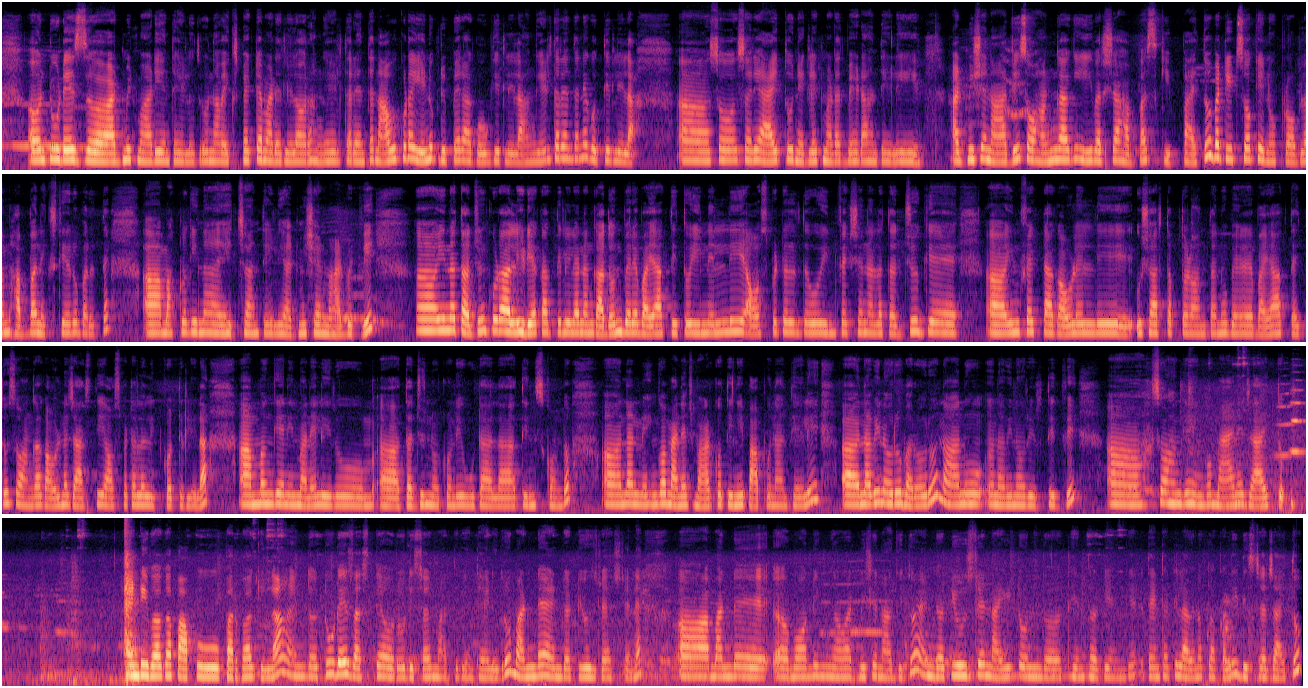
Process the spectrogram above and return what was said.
ಒಂದು ಟೂ ಡೇಸ್ ಅಡ್ಮಿಟ್ ಮಾಡಿ ಅಂತ ಹೇಳಿದ್ರು. ನಾವು ಎಕ್ಸ್ಪೆಕ್ಟೇ ಮಾಡಿರಲಿಲ್ಲ. ಅವ್ರು ಹಂಗೆ ಹೇಳ್ತಾರೆ ಅಂತ. ನಾವು ಕೂಡ ಏನು ಪ್ರಿಪೇರ್ ಆಗಿ ಹೋಗಿರಲಿಲ್ಲ. ಹಂಗೆ ಹೇಳ್ತಾರೆ ಅಂತಲೇ ಗೊತ್ತಿರಲಿಲ್ಲ. ಸೊ ಸರಿ ಆಯಿತು ನೆಗ್ಲೆಕ್ಟ್ ಮಾಡೋದು ಬೇಡ ಅಂತೇಳಿ ಅಡ್ಮಿಷನ್ ಆದ್ವಿ. ಸೊ ಹಾಗಾಗಿ ಈ ವರ್ಷ ಹಬ್ಬ ಸ್ಕಿಪ್ ಆಯಿತು but it's okay no problem ಹಬ್ಬ ನೆಕ್ಸ್ಟ್ ಇಯರು ಬರುತ್ತೆ. ಮಕ್ಳಿಗಿನ್ನ ಹೆಚ್ಚು ಅಂತೇಳಿ ಅಡ್ಮಿಷನ್ ಮಾಡಿಬಿಟ್ವಿ. ಇನ್ನು ತರ್ಜುನ್ ಕೂಡ ಅಲ್ಲಿ ಹಿಡಿಯೋಕ್ಕಾಗ್ತಿರ್ಲಿಲ್ಲ ನನಗೆ ಅದೊಂದು ಬೇರೆ ಭಯ ಆಗ್ತಿತ್ತು. ಇನ್ನೆಲ್ಲಿ ಹಾಸ್ಪಿಟಲ್ದು ಇನ್ಫೆಕ್ಷನ್ ಎಲ್ಲ ತಜ್ಜುಗೆ ಇನ್ಫೆಕ್ಟ್ ಆಗಿ ಅವಳೆಲ್ಲಿ ಹುಷಾರು ತಪ್ತಾಳೋ ಅಂತಲೂ ಬೇರೆ ಭಯ ಆಗ್ತಾಯಿತ್ತು. ಸೊ ಹಂಗಾಗಿ ಅವಳನ್ನ ಜಾಸ್ತಿ ಹಾಸ್ಪಿಟಲಲ್ಲಿ ಇಟ್ಕೊತಿರ್ಲಿಲ್ಲ ಅಮ್ಮಂಗೆ ನಿನ್ನ ಮನೇಲಿರು ತಜ್ಜುನ ನೋಡ್ಕೊಂಡು ಊಟ ಎಲ್ಲ ತಿನ್ನಿಸ್ಕೊಂಡು ನಾನು ಹೆಂಗೋ ಮ್ಯಾನೇಜ್ ಮಾಡ್ಕೋತೀನಿ ಪಾಪುನ ಅಂಥೇಳಿ ನವೀನ್ ಅವರು ಬರೋರು, ನಾನು ನವೀನ್ ಅವರು ಇರ್ತಿದ್ವಿ. ಸೊ ಹಾಗೆ ಹೆಂಗೋ ಮ್ಯಾನೇಜ್ ಆಯಿತು. ಆ್ಯಂಡ್ ಇವಾಗ ಪಾಪು ಪರವಾಗಿಲ್ಲ. ಆ್ಯಂಡ್ ಟೂ ಡೇಸ್ ಅಷ್ಟೇ ಅವರು ಡಿಸ್ಚಾರ್ಜ್ ಮಾಡ್ತೀವಿ ಅಂತ ಹೇಳಿದರು. ಮಂಡೇ ಆ್ಯಂಡ್ ಟ್ಯೂಸ್ಡೇ ಅಷ್ಟೇ ಮಂಡೇ ಮಾರ್ನಿಂಗ್ ನಾವು ಅಡ್ಮಿಷನ್ ಆಗಿದ್ದು ಆ್ಯಂಡ್ ಟ್ಯೂಸ್ಡೇ ನೈಟ್ ಒಂದು ಟೆನ್ ಥರ್ಟಿ ಹಂಗೆ ಟೆನ್ ತರ್ಟಿ ಲೆವೆನ್ ಓ ಕ್ಲಾಕಲ್ಲಿ ಡಿಸ್ಚಾರ್ಜ್ ಆಯಿತು.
